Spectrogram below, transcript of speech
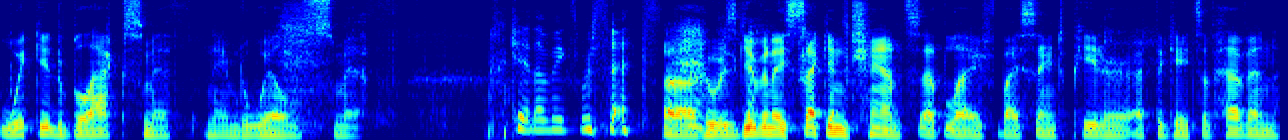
wicked blacksmith named Will Smith, okay, that makes more sense. uh, who is given a second chance at life by Saint Peter at the gates of heaven,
